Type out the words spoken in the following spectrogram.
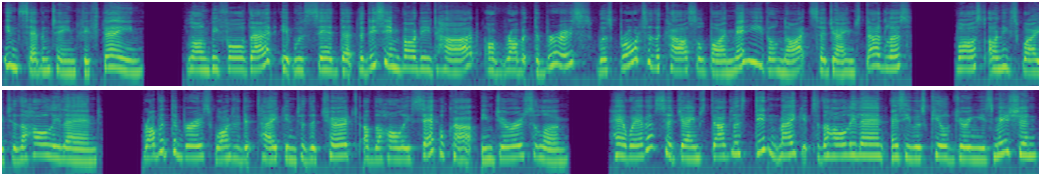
in 1715. Long before that, it was said that the disembodied heart of Robert the Bruce was brought to the castle by medieval knight Sir James Douglas whilst on his way to the Holy Land. Robert the Bruce wanted it taken to the Church of the Holy Sepulchre in Jerusalem. However, Sir James Douglas didn't make it to the Holy Land as he was killed during his mission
